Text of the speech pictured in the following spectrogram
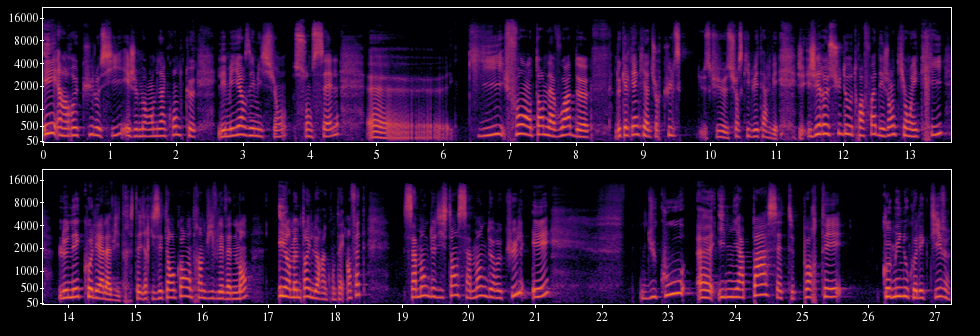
et un recul aussi. Et je me rends bien compte que les meilleures émissions sont celles euh, qui font entendre la voix de, de quelqu'un qui a du recul, sur ce qui lui est arrivé. J'ai reçu deux ou trois fois des gens qui ont écrit le nez collé à la vitre, c'est-à-dire qu'ils étaient encore en train de vivre l'événement et en même temps ils le racontaient. En fait, ça manque de distance, ça manque de recul, et du coup, euh, il n'y a pas cette portée commune ou collective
